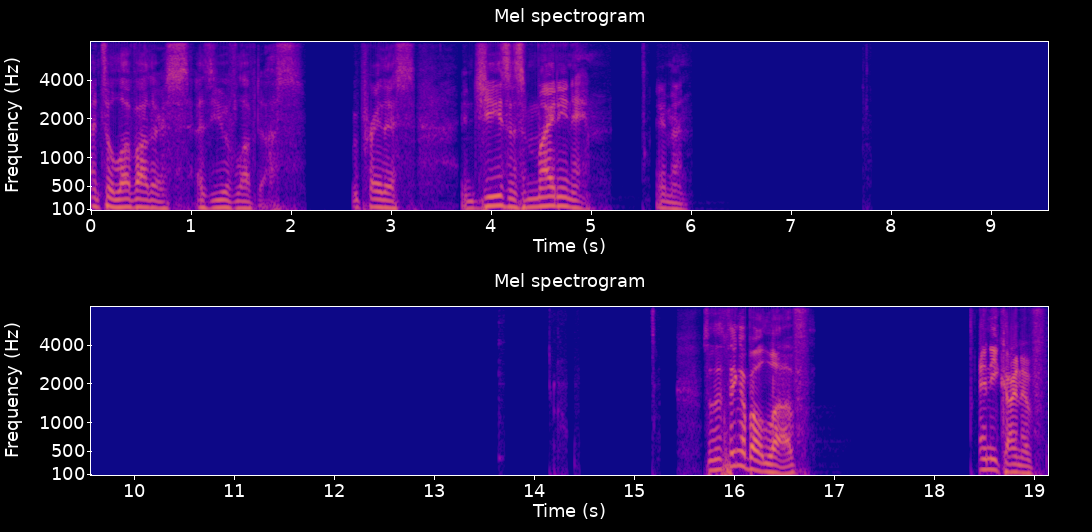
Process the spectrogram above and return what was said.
and to love others as you have loved us. We pray this in Jesus' mighty name. Amen. So, the thing about love, any kind of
